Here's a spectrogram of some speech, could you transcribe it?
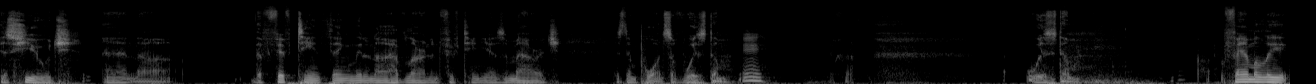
is huge. And uh, the 15th thing Lena and I have learned in 15 years of marriage is the importance of wisdom. wisdom. Family,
